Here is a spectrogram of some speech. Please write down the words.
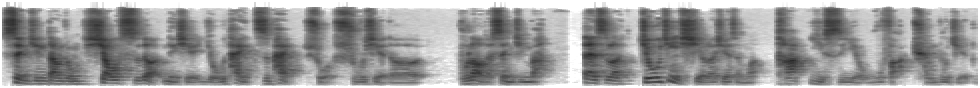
圣经当中消失的那些犹太支派所书写的古老的圣经吧。但是呢，究竟写了些什么，他一时也无法全部解读。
